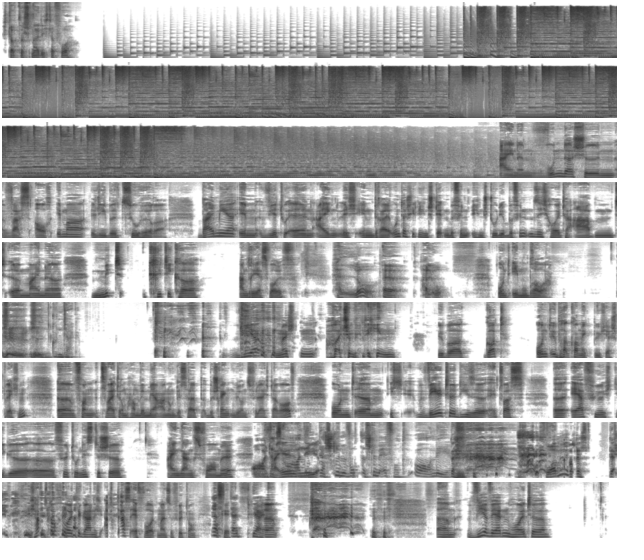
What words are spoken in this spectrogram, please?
Ich glaube, das schneide ich davor. Einen wunderschönen, was auch immer, liebe Zuhörer. Bei mir im virtuellen, eigentlich in drei unterschiedlichen Städten befindlichen Studio befinden sich heute Abend äh, meine Mitkritiker Andreas Wolf. Hallo, äh, hallo. Und Emu Brauer. Guten Tag. Wir möchten heute mit Ihnen über Gott, und über Comicbücher sprechen. Äh, von zweiterem haben wir mehr Ahnung, deshalb beschränken wir uns vielleicht darauf. Und ähm, ich wählte diese etwas äh, ehrfürchtige, äh, feuilletonistische Eingangsformel. Oh, das, oh nee, das schlimme Wort, das schlimme F-Wort. Oh nee. Formel? Das, das, ich hab's doch heute gar nicht. Ach, das F-Wort meinst du, Feuilleton? Okay. Das, ja, ja. Ähm, ähm, wir werden heute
